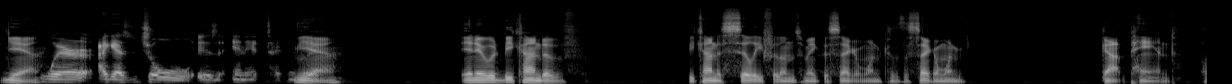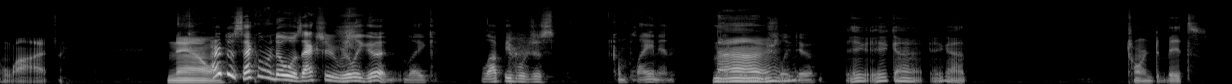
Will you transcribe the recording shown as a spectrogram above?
Yeah. where I guess Joel is in it technically. Yeah. And it would be kind of be kind of silly for them to make the second one because the second one got panned a lot. Now, I heard the second one though was actually really good. Like a lot of people just complaining. Like nah, usually do. it, it got it got torn to bits.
